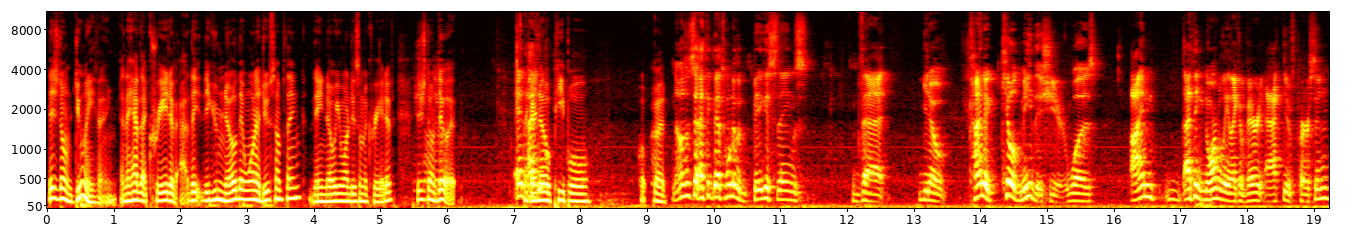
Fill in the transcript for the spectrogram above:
They just don't do anything, and they have that creative. They, they you know they want to do something. They know you want to do something creative. They just don't do it. And Like I, know people. Oh, go ahead. I was gonna say, I think that's one of the biggest things that you know kind of killed me this year was I'm I think normally like a very active person.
